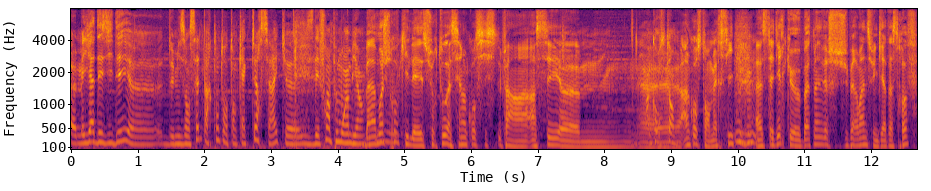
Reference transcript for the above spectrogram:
Euh, mais il y a des idées euh, de mise en scène. Par contre, en tant qu'acteur, c'est vrai qu'il se défend un peu moins bien. Bah moi je trouve qu'il est surtout assez assez inconsistant, enfin assez euh, euh, Inconstant. inconstant. Merci. Mhm. Euh, C'est-à-dire que Batman vs Superman, c'est une catastrophe.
